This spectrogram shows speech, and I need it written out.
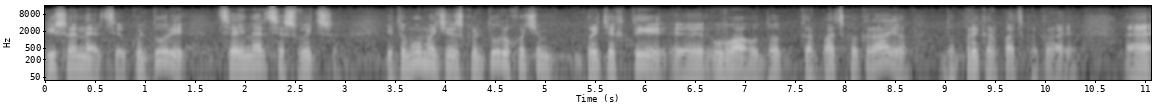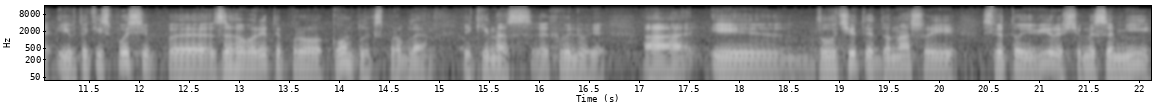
більша інерція. В культурі ця інерція швидша. І тому ми через культуру хочемо притягти увагу до Карпатського краю, до Прикарпатського краю, і в такий спосіб заговорити про комплекс проблем, які нас хвилює, і долучити до нашої святої віри, що ми самі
